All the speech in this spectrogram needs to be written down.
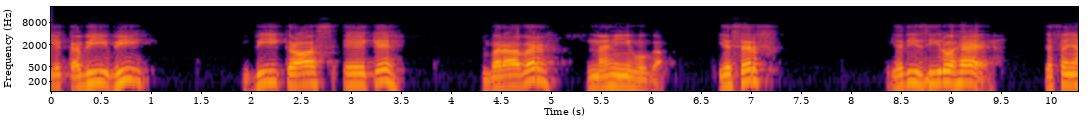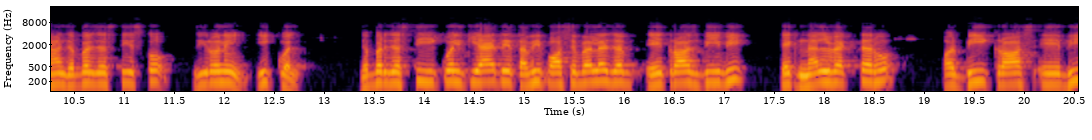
ये कभी भी बी क्रॉस ए के बराबर नहीं होगा। ये सिर्फ़ यदि ज़ीरो है, जैसा यहाँ ज़बरदस्ती इसको ज़ीरो नहीं इक्वल ज़बरदस्ती इक्वल किया है तो तभी पॉसिबल है जब ए क्रॉस बी भी एक नल वेक्टर हो और बी क्रॉस ए भी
